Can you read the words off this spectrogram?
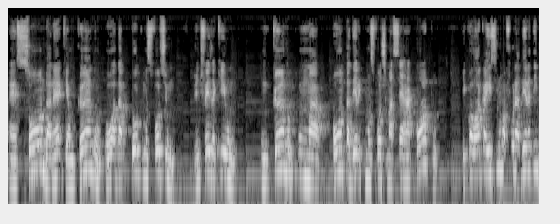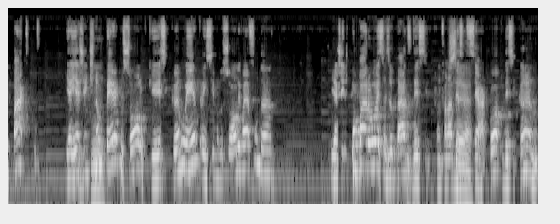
é, sonda, né, que é um cano, ou adaptou como se fosse um. A gente fez aqui um, um cano com uma ponta dele como se fosse uma serra-copo e coloca isso numa furadeira de impacto. E aí a gente hum. não perde o solo, porque esse cano entra em cima do solo e vai afundando. E a gente comparou esses resultados desse, vamos falar certo. dessa serra-copo, desse cano,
